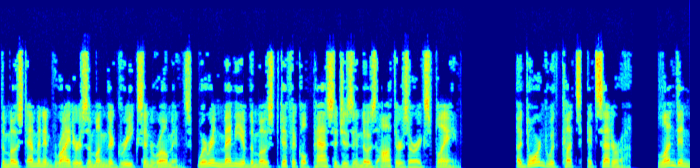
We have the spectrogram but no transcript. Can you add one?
the most eminent writers among the Greeks and Romans, wherein many of the most difficult passages in those authors are explained. Adorned with cuts, etc. London,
